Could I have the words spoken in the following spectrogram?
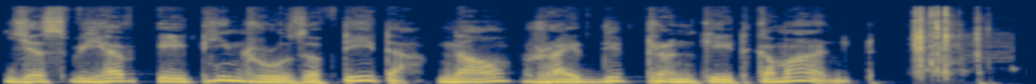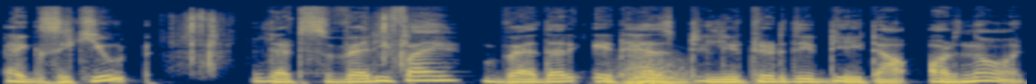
Yes, we have 18 rows of data. Now write the truncate command. Execute. Let's verify whether it has deleted the data or not.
